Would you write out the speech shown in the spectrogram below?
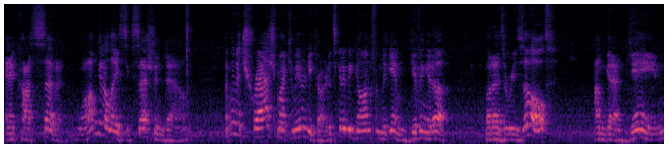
and it costs seven. Well, I'm going to lay succession down. I'm going to trash my community card. It's going to be gone from the game, I'm giving it up. But as a result, I'm going to gain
